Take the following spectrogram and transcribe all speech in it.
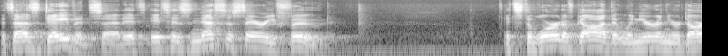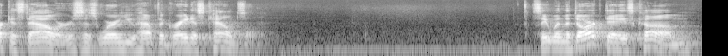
It's as David said, it's, it's his necessary food. It's the word of God that when you're in your darkest hours is where you have the greatest counsel. See, when the dark days come,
